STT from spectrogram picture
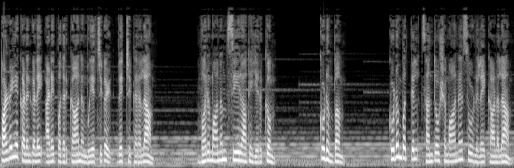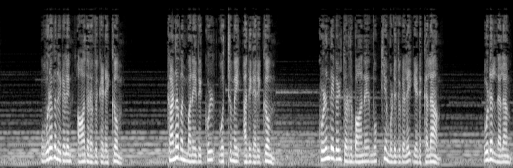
பழைய கடன்களை அடைப்பதற்கான முயற்சிகள் வெற்றி பெறலாம். வருமானம் சீராக இருக்கும். குடும்பம். குடும்பத்தில் சந்தோஷமான சூழ்நிலை காணலாம். உறவினர்களின் ஆதரவு கிடைக்கும். கணவன் மனைவிக்குள் ஒற்றுமை அதிகரிக்கும். குழந்தைகள் தொடர்பான முக்கிய முடிவுகளை எடுக்கலாம். உடல் நலம்.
